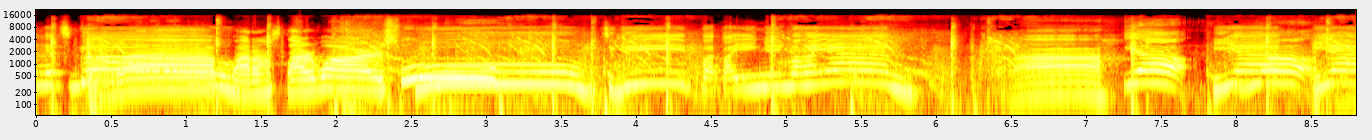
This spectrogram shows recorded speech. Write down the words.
Let's go. Tara, parang Star Wars. Woo! Sige, patayin nyo yung mga yan. Tara. Yeah! Iya, iya.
